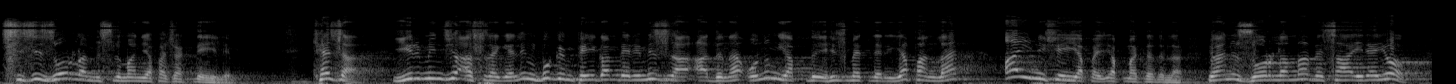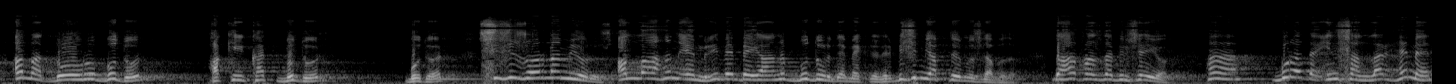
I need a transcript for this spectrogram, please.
Sizi zorla Müslüman yapacak değilim. Keza 20. asra gelin bugün peygamberimiz adına onun yaptığı hizmetleri yapanlar aynı şeyi yap yapmaktadırlar. Yani zorlama vesaire yok. Ama doğru budur, hakikat budur. budur. Sizi zorlamıyoruz. Allah'ın emri ve beyanı budur demektedir. Bizim yaptığımız da budur. Daha fazla bir şey yok. Ha burada insanlar hemen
